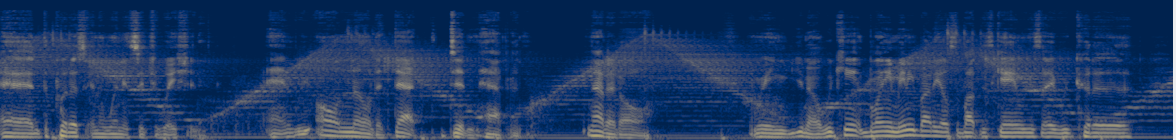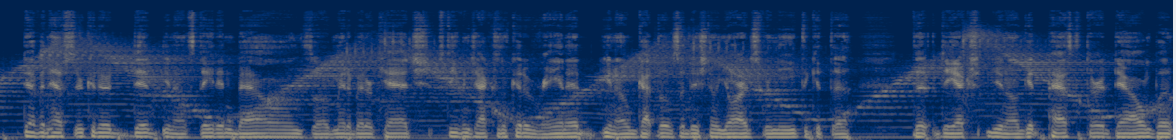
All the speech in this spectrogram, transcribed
and to put us in a winning situation. And we all know that that didn't happen. Not at all. I mean, you know, we can't blame anybody else about this game. We can say we could have Devin Hester could have did you know stayed in bounds or made a better catch. Steven Jackson could have ran it, you know, got those additional yards we need to get the the the extra, you know, get past the third down. But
